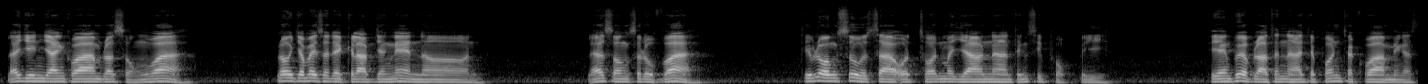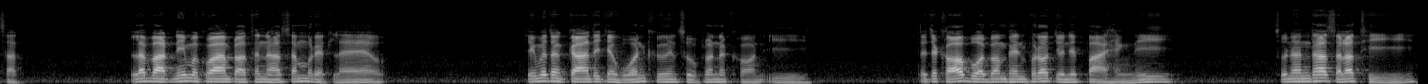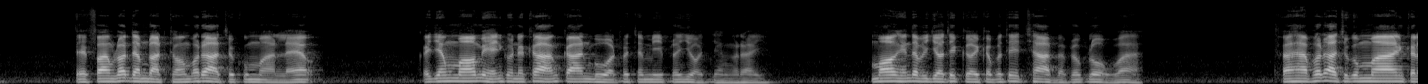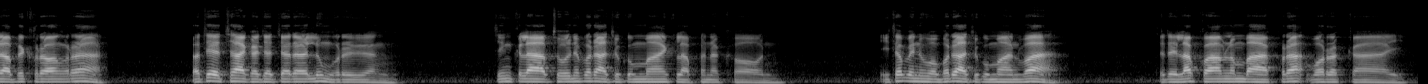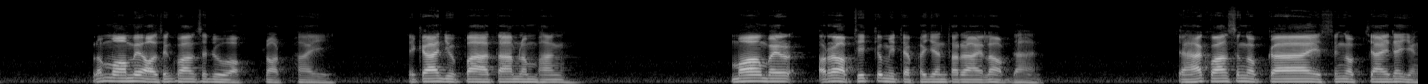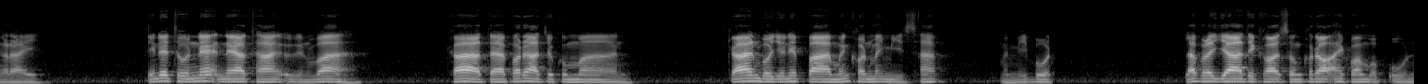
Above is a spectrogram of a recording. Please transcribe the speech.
และยืนยันความประสงค์ว่าพระองค์จะไม่เสด็จกลับอย่างแน่นอน แล้วทรงสรุปว่า ที่พระองค์สู้สาอดทนมายาวนานถึง 16 ปี เพียงเพื่อปรารถนาจะพ้นจากความเป็นกษัตริย์ และบัดนี้เมื่อความปรารถนาสำเร็จแล้ว จึงไม่ต้องการที่จะหวนคืนสู่พระนครอีก แต่จะขอบวชบำเพ็ญพรตอยู่ในป่าแห่งนี้ สุนันทสารถีได้ฟังพระดำรัสของพระราชกุมารแล้ว ก็ยังมองไม่เห็นคุณค่าของการบวชว่าจะมีประโยชน์อย่างไร มองเห็นแต่ประโยชน์ที่เกิดกับประเทศชาติแบบโลกโลกว่า ถ้าหากพระราชกุมารกลับไปครองราช ประเทศชาติก็จะเจริญรุ่งเรือง จึงกราบทูลในพระราชกุมารกลับพระนคร อีกทั้งเป็นห่วงพระราชกุมารว่า จะได้รับความลำบากพระวรกาย แล้วมองไม่ออกถึงความสะดวกปลอดภัย ในการอยู่ป่าตามลำพัง มองไปรอบทิศก็มีแต่พยันตรายรอบด้าน จะหาความสงบกายสงบใจได้อย่างไร จึงได้ทูลแนะแนวทางอื่นว่าข้าแต่พระราชกุมาร การบวชอยู่ในป่าเหมือนคนไม่มีทรัพย์ ไม่มีบุตร และภรรยาที่คอยสงเคราะห์ให้ความอบอุ่น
